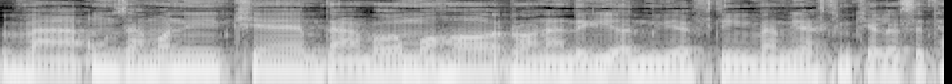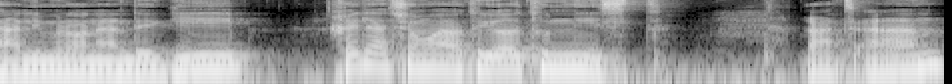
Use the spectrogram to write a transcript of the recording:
و اون زمانی که در واقع ماها رانندگی یاد می‌گرفتیم و می‌رفتیم کلاس تعلیم رانندگی. خیلی از شما البته یادتون نیست. قطعا.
